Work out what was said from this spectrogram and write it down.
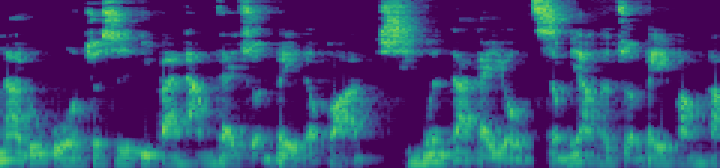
那如果就是一般他们在准备的话，请问大概有什么样的准备方法？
